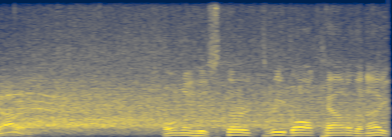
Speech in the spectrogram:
Got him. Only his third three-ball count of the night.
